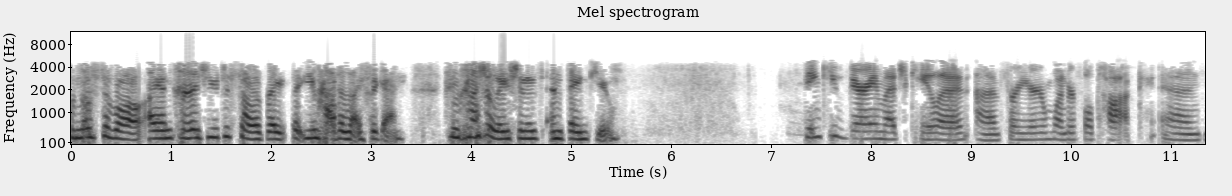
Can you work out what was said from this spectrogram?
But most of all, I encourage you to celebrate that you have a life again. Congratulations and thank you. Thank you very much, Kayla, uh, for your wonderful talk, and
